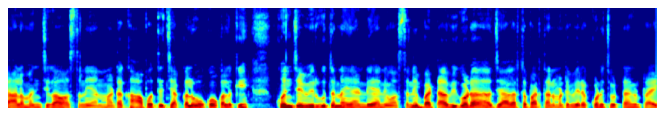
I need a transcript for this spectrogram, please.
చాలా మంచిగా వస్తున్నాయి అనమాట కాకపోతే చెక్కలు ఒక్కొక్కరికి కొంచెం విరుగుతున్నాయండి అని వస్తున్నాయి. బట్ అవి కూడా జాగ్రత్త పడతాను అనమాట విరగకుండా చూడటానికి ట్రై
